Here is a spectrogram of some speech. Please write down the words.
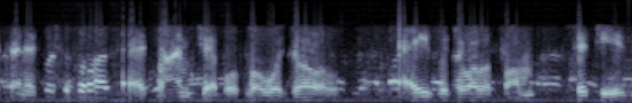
definite uh, timetable for withdrawal. A, withdrawal from cities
